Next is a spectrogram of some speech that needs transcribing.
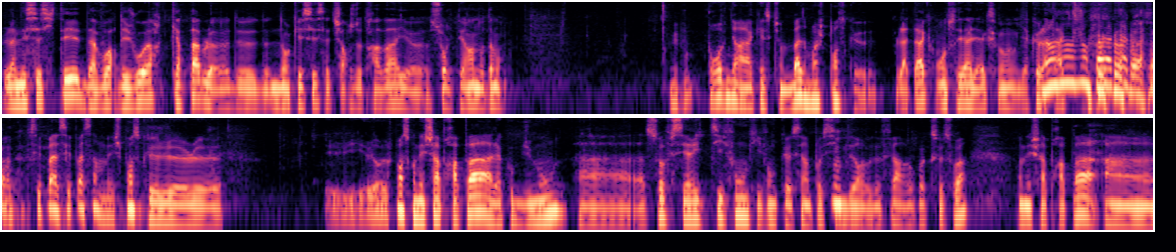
la nécessité d'avoir des joueurs capables de- de- d'encaisser cette charge de travail euh, sur le terrain notamment. Mais pour, pour revenir à la question de base, moi je pense que L'attaque, on sait Alex, il n'y a que non, l'attaque. non, non, pas l'attaque. c'est pas, c'est pas ça. Mais je pense que le, le- je pense qu'on n'échappera pas à la Coupe du Monde, à- sauf série de typhons qui font que c'est impossible de, de faire quoi que ce soit. On n'échappera pas à un,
